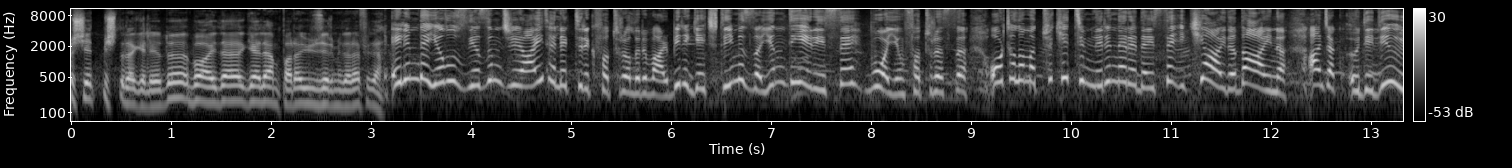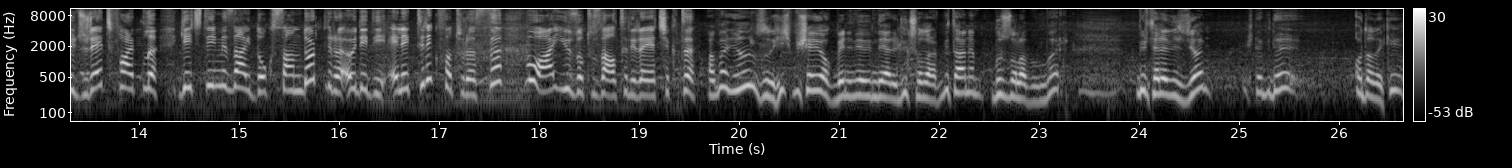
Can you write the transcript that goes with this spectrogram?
60-70 lira geliyordu. Bu ayda gelen para 120 lira falan. Elimde Yavuz Yazımcı'ya ait elektrik faturaları var. Biri geçtiğimiz ayın, diğeri ise bu ayın faturası. Ortalama tüketimleri neredeyse iki ayda da aynı. Ancak ödediği ücret farklı. Geçtiğimiz ay 94 lira ödediği elektrik faturası bu ay 136 liraya çıktı. Ama inanır mısınız hiçbir şey yok benim evimde yani lüks olarak. Bir tane buzdolabım var, bir televizyon, işte bir de odadaki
